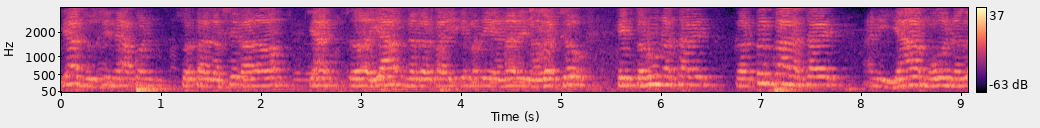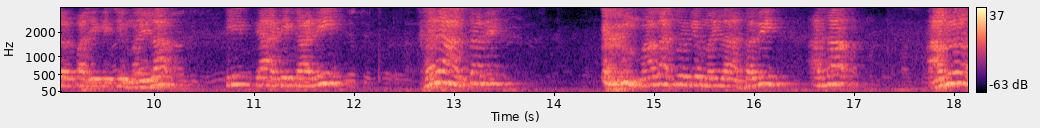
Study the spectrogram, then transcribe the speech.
या दृष्टीने आपण स्वतः लक्ष घालावं. या या नगरपालिकेमध्ये येणारे नगरसेवक हे तरुण असावेत कर्तव्यवान असावेत आणि या मोहोळ नगरपालिकेची महिला ही त्या ठिकाणी खऱ्या अर्थाने मागासवर्गीय महिला असावी असा आग्रह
